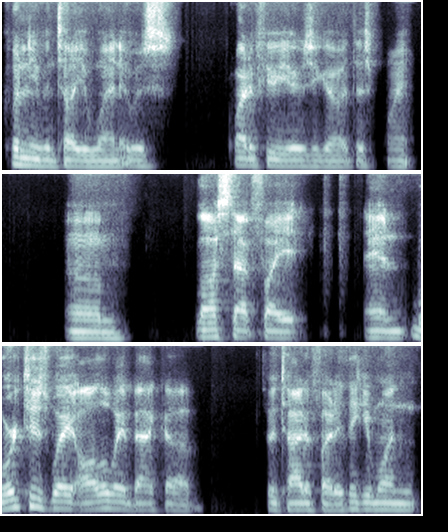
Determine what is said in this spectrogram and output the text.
couldn't even tell you when. It was quite a few years ago at this point. Um, lost that fight and worked his way all the way back up to a title fight. I think he won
